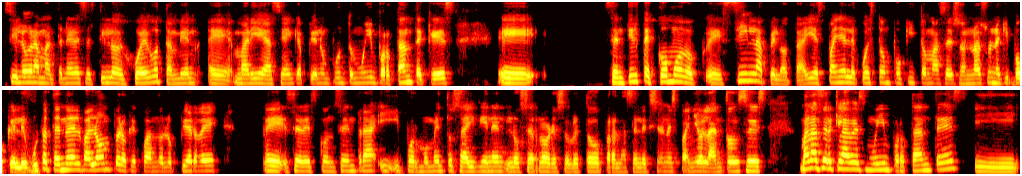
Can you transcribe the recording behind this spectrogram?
si logra mantener ese estilo de juego. También eh, María hacía hincapié en un punto muy importante que es sentirte cómodo eh, sin la pelota. Y a España le cuesta un poquito más eso. No es un equipo que le gusta tener el balón, pero que cuando lo pierde eh, se desconcentra y, por momentos ahí vienen los errores, sobre todo para la selección española. Entonces, van a ser claves muy importantes y,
